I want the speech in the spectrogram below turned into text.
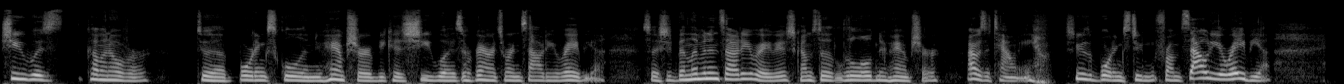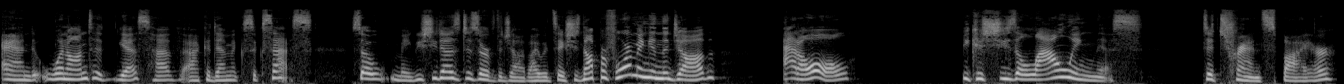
She was coming over to a boarding school in New Hampshire because she was her parents were in Saudi Arabia. So she'd been living in Saudi Arabia. She comes to little old New Hampshire. I was a townie. She was a boarding student from Saudi Arabia and went on to yes, have academic success. So maybe she does deserve the job. I would say she's not performing in the job at all because she's allowing this to transpire.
